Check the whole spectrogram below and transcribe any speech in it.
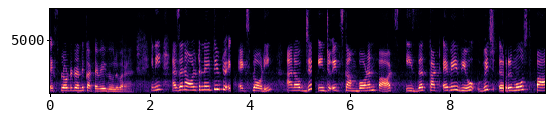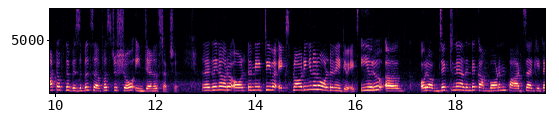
എക്സ്പ്ലോർഡ് ആൻഡ് കട്ടവേ വ്യൂവിൽ പറയുന്നത്. ഇനി as an alternative to exploding an object into its component parts is the the cut which which removes part of the visible surface to show internal structure അതായത് ഇതിന് ഒരു ഓൾട്ടർനേറ്റീവ് എക്സ്പ്ലോഡിങ്ങിന് ഒരു ഓൾട്ടർനേറ്റീവ് ഈ ഒരു ഒരു ഒബ്ജക്റ്റിനെ അതിന്റെ കമ്പോണന്റ് പാർട്സ് ആക്കിയിട്ട്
